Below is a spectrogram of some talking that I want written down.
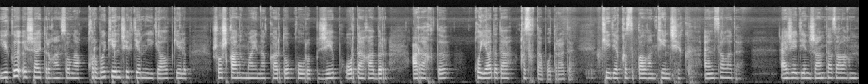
екі-үш ай тұрған соң-ақ құрбы келіншектерін үйге алып келіп шошқаның майына картоп қуырып жеп ортаға бір арақты қояды да қызықтап отырады. Кейде қызып қалған келіншек ән салады. Әжеден жан тазалығын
